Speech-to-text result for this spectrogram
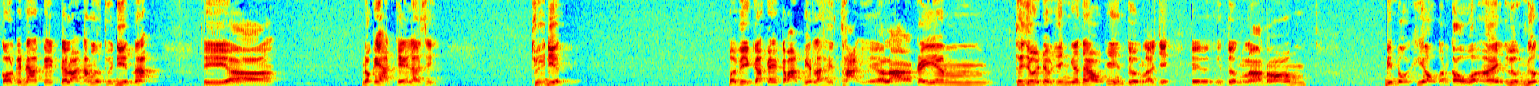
Còn cái cái cái loại năng lượng thủy điện á thì uh, nó cái hạn chế là gì? Thủy điện bởi vì các cái các bạn biết là hiện tại ờ, là cái um, thế giới đều dính theo cái hiện tượng là gì? Hiện tượng là nó biến đổi khí hậu toàn cầu ấy, lượng nước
